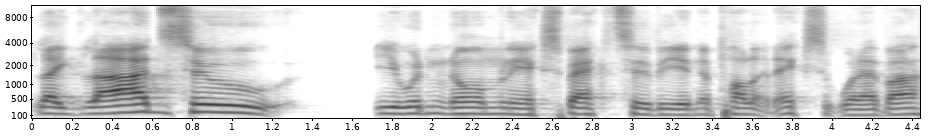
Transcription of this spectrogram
like lads who you wouldn't normally expect to be into politics, whatever.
